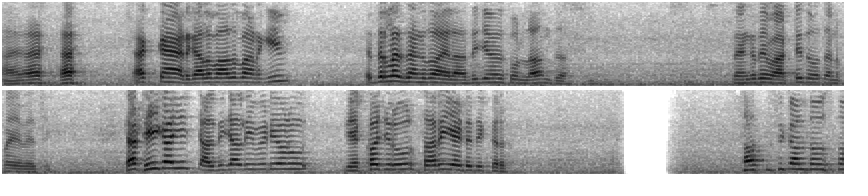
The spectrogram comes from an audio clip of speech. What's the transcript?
ਆ ਘੈਂਟ ਗੱਲਬਾਤ ਬਣ ਗਈ। ਇੱਧਰਲਾ ਸਿੰਘ ਤੋਂ ਐ ਲੱਗਦੀ ਜਿਵੇਂ ਖੁੱਲਾ ਹੁੰਦਾ। ਸਿੰਘ ਦੇ ਵਾਟੇ ਦੋ ਤਿੰਨ ਪਏ ਵੇ ਸੀ। ਤਾਂ ਠੀਕ ਆ ਜੀ ਚਲਦੀ ਚਲਦੀ ਵੀਡੀਓ ਨੂੰ ਦੇਖੋ ਜਰੂਰ, ਸਾਰੀ ਐਡ ਤੱਕਰ। ਸਤਿ ਸ਼੍ਰੀ ਅਕਾਲ ਦੋਸਤੋ,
